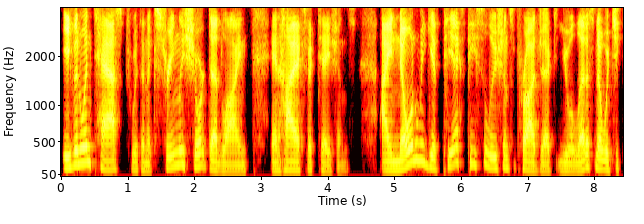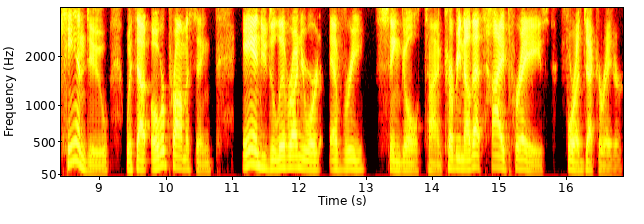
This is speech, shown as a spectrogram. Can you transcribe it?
even when tasked with an extremely short deadline and high expectations. I know when we give PXP Solutions a project, you will let us know what you can do without overpromising, and you deliver on your word every single time. Kirby, now that's high praise for a decorator.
